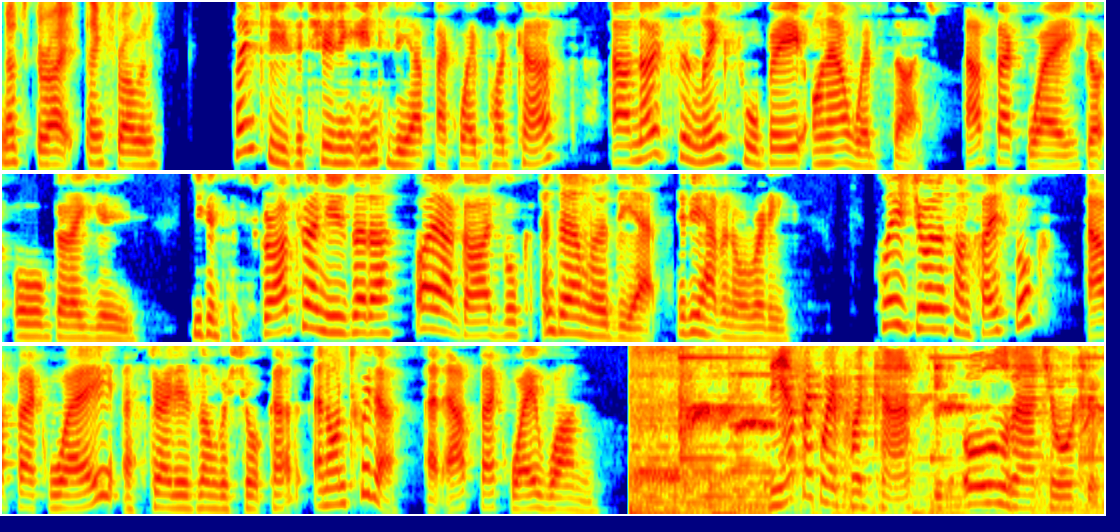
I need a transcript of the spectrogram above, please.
That's great. Thanks, Robyn. Thank you for tuning into the Outback Way podcast. Our notes and links will be on our website outbackway.org.au. You can subscribe to our newsletter, buy our guidebook, and download the app if you haven't already. Please join us on Facebook, Outback Way, Australia's longest shortcut, and on Twitter at Outback Way One. The Outback Way podcast is all about your trip.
